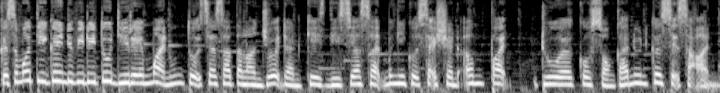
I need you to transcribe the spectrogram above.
Kesemua tiga individu itu direman untuk siasatan lanjut dan kes disiasat mengikut Seksyen 420 Kanun Keseksaan.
